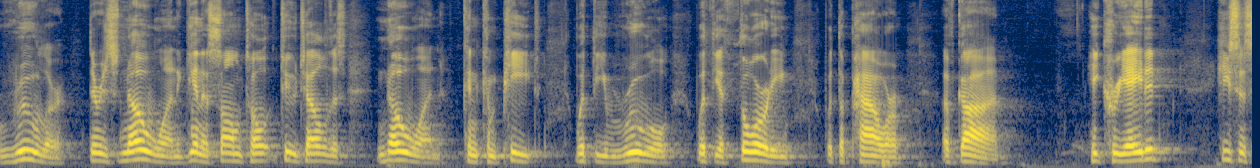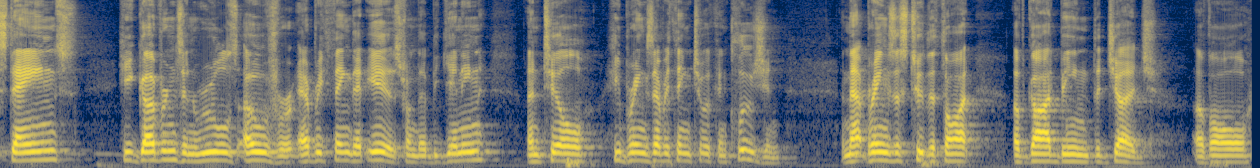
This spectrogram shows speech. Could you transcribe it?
ruler. There is no one, again, as Psalm 2 tells us, no one can compete with the rule, with the authority, with the power of God. He created, He sustains, He governs and rules over everything that is from the beginning until He brings everything to a conclusion. And that brings us to the thought of God being the judge of all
